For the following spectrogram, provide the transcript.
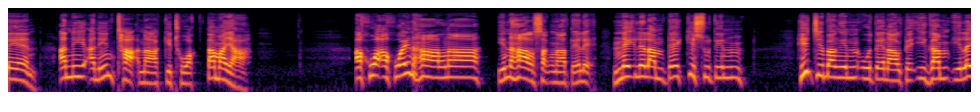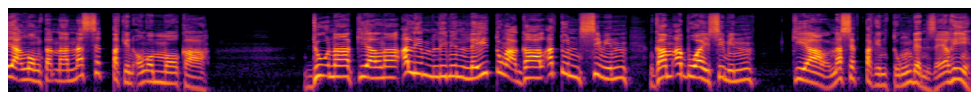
ten, ani anin tha na ki thuak tamaya akhwa akhwain hal na, in hal sakna tele nei le lam te kisutin. Hi chi bangin uten autte igam ilaya ngong tat na na set takin ongom mo ka duna na na alim limin leitunga gal atun simin, gam abuai simin, kial na set takin tung den zel hi.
